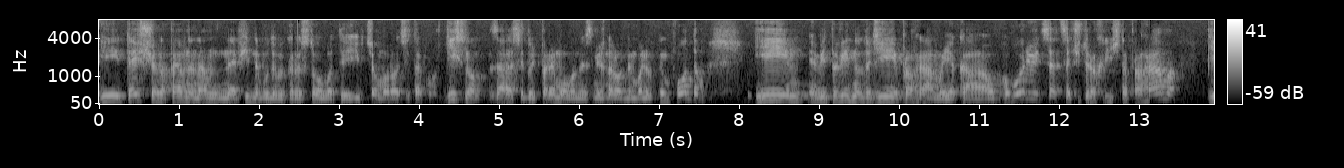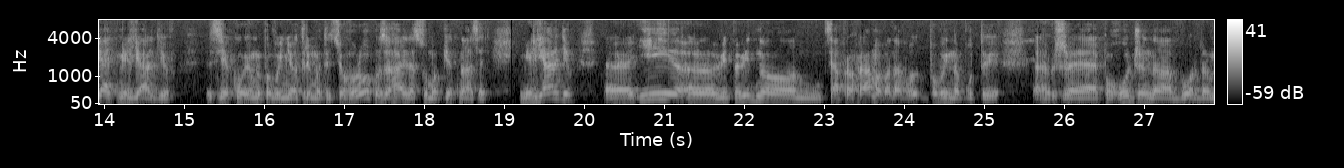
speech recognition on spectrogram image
і те, що напевне нам необхідно буде використовувати і в цьому році також. Дійсно, зараз ідуть перемовини з міжнародним валютним фондом, і відповідно до тієї програми, яка обговорюється, це чотирьохрічна програма, 5 мільярдів з якої ми повинні отримати цього року. Загальна сума 15 мільярдів. Е, І е, відповідно ця програма вона повинна бути е, вже погоджена бордом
